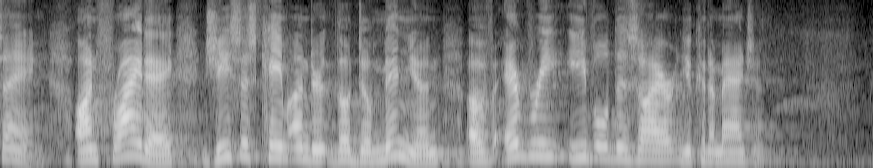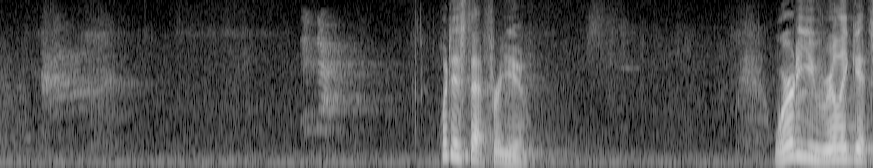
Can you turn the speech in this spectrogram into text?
saying? On Friday, Jesus came under the dominion of every evil desire you can imagine. What is that for you? Where do you really get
